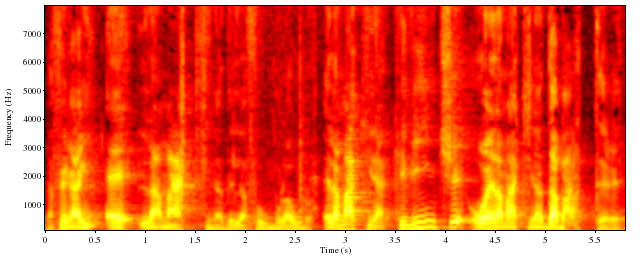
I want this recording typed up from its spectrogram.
La Ferrari è la macchina della Formula 1, è la macchina che vince o è la macchina da battere?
